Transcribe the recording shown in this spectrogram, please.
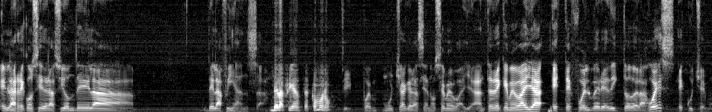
en, la reconsideración de la de la fianza. De la fianza cómo no sí pues muchas gracias no se me vaya. Antes de que me vaya este fue el veredicto de la juez escuchemos.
